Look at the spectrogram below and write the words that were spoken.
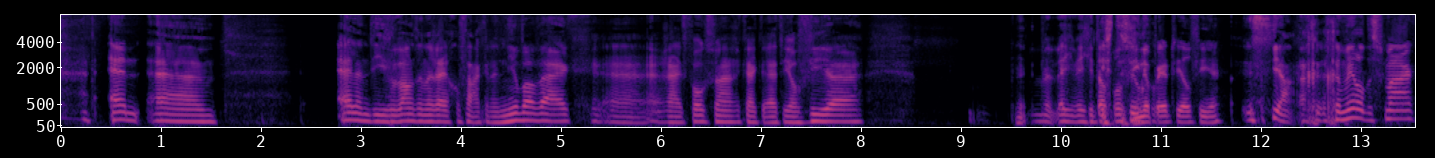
en ehm, Ellen die woont in de regel vaak in een nieuwbouwwijk. rijdt Volkswagen, kijkt RTL 4... Weet je, weet je, dat is te zien op RTL 4? Ja, gemiddelde smaak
